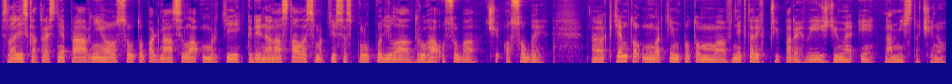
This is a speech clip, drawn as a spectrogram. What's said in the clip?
Z hlediska trestně právního jsou to pak násilná umrtí, kdy na nastalé smrti se spolu podílá druhá osoba či osoby. K těmto úmrtím potom v některých případech vyjíždíme i na místo činu.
